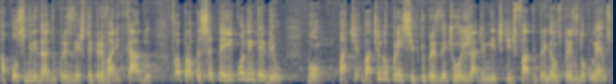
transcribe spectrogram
a possibilidade do presidente ter prevaricado foi a própria CPI quando entendeu. Bom, partindo do princípio que o presidente hoje já admite que de fato entregamos para eles os documentos,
